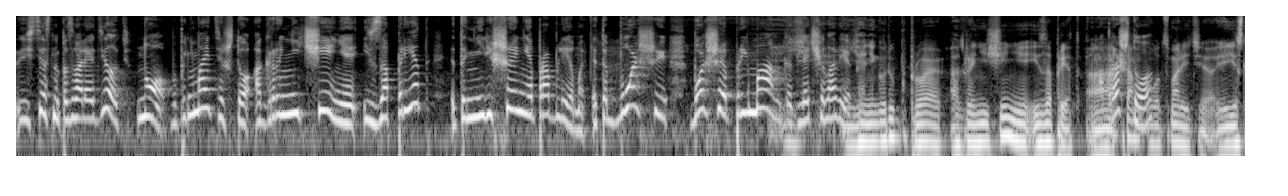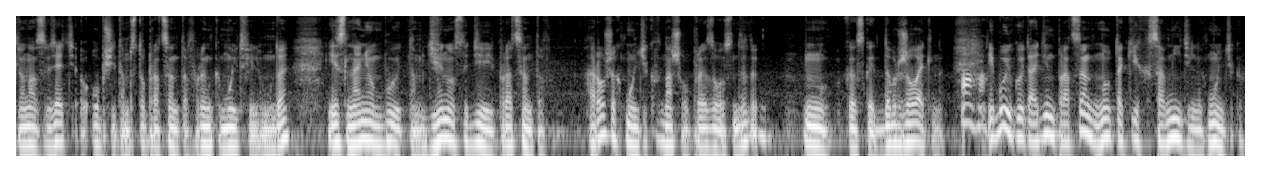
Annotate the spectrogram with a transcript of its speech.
естественно, позволяю делать, но вы понимаете, что ограничение и запрет — это не решение проблемы, это больше, большая приманка для человека. Я не говорю про ограничения и запрет. А про там, что? Вот смотрите, если у нас взять общий там 100% рынка мультфильмов, да, если на нем будет там 99% хороших мультиков нашего производства, да, ну, как сказать, доброжелательных, Ага. и будет какой-то 1%, ну, таких сомнительных мультиков.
